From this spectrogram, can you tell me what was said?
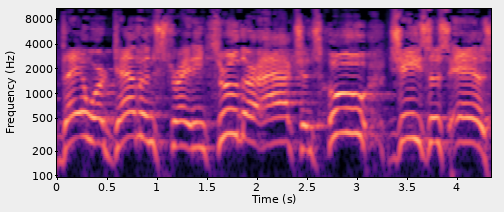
They were demonstrating through their actions who Jesus is.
